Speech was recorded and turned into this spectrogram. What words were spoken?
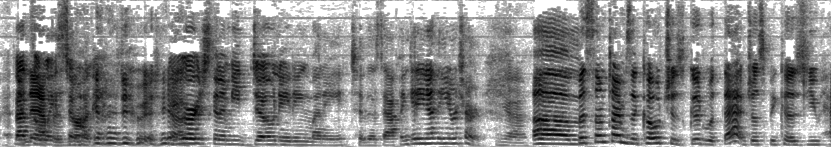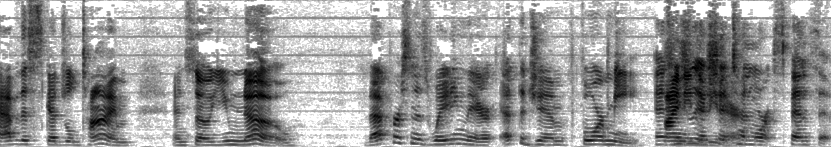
That's an a app waste is of not money. to do it. Yeah. you're just going to be donating money to this app and getting nothing in return. yeah. Um, But sometimes a coach is good with that just because you have this scheduled time, and so you know that person is waiting there at the gym for me. and it's I usually need a to be shit there. ton more expensive.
